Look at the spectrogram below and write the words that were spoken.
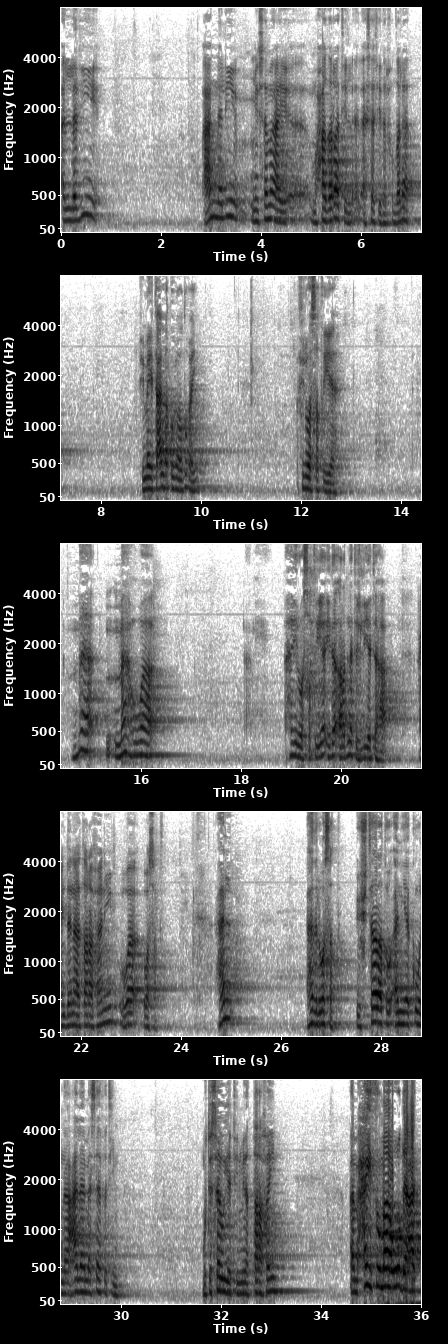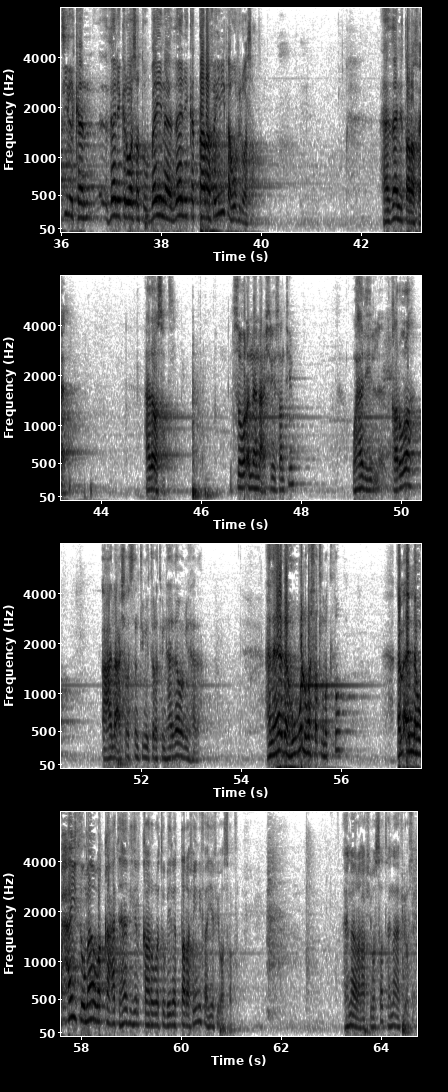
الذي عنا لي من سماع محاضرات الأساتذة الفضلاء فيما يتعلق بموضوعي في الوسطية. ما ما هو يعني هذه الوسطية إذا أردنا تجليتها؟ عندنا طرفان ووسط. هل هذا الوسط يشترط أن يكون على مسافة متساوية من الطرفين؟ أم حيثما وضعت تلك ذلك الوسط بين ذلك الطرفين فهو في الوسط؟ هذان طرفان. هذا وسط. تصور أن هنا عشرين سنتيم؟ وهذه القارورة على عشرة سنتيمترات من هذا ومن هذا. هل هذا هو الوسط المطلوب؟ أم أنه حيثما وقعت هذه القارورة بين الطرفين فهي في وسط؟ هنا راها في وسط هنا في وسط.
